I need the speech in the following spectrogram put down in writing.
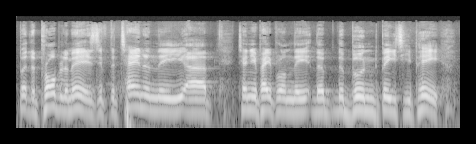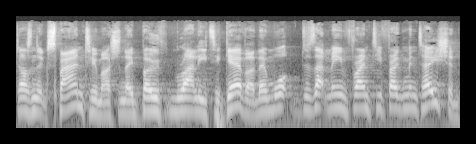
But the problem is, if the 10 and the uh, 10 year paper on the, the, the Bund BTP doesn't expand too much and they both rally together, then what does that mean for anti fragmentation?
